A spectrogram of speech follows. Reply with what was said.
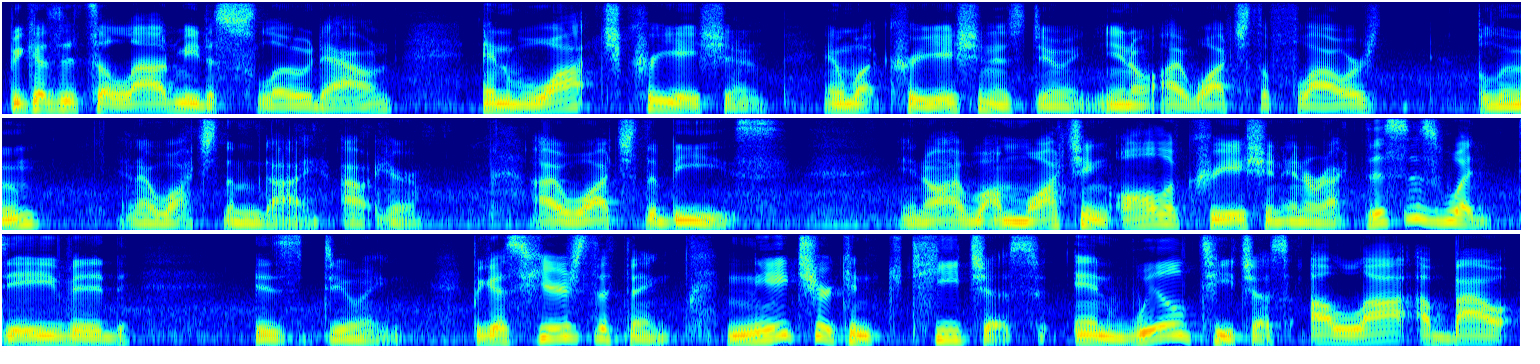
because it's allowed me to slow down and watch creation and what creation is doing. You know, I watch the flowers bloom and I watch them die out here. I watch the bees you know, I, I'm watching all of creation interact. This is what David is doing. Because here's the thing nature can teach us and will teach us a lot about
